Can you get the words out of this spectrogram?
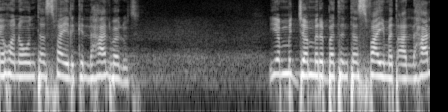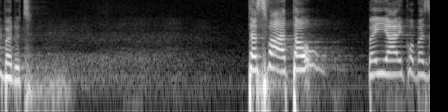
የሆነውን ተስፋ ይልክልሃል በሉት። የምትጀምርበትን ተስፋ ይመጣልሃል በሉት። ተስፋ አጥተው በኢያሪኮ በዛ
